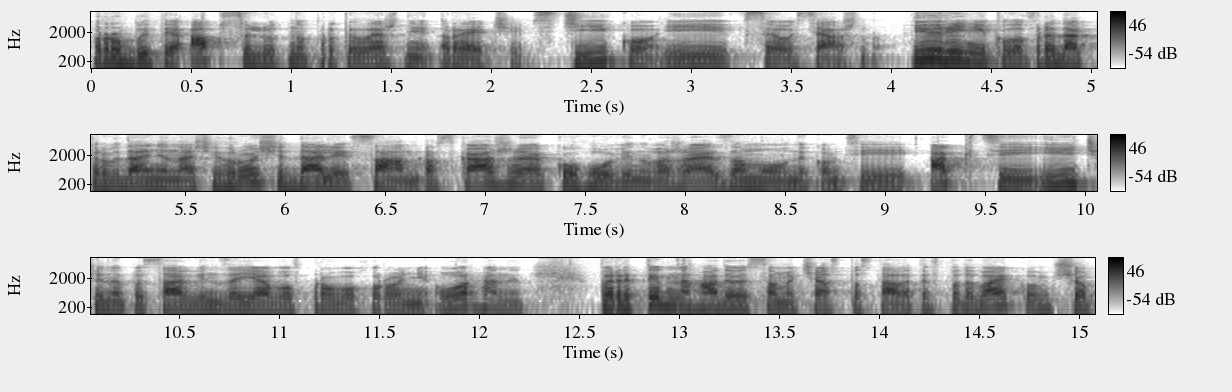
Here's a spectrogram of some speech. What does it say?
робити абсолютно протилежні речі стійко і всеосяжно. Юрій Ніколов, редактор видання Наші гроші, далі сам розкаже, кого він вважає замовником цієї акції і чи написав він заяву в правоохоронні органи. Перед тим нагадую саме час поставити вподобайку, щоб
